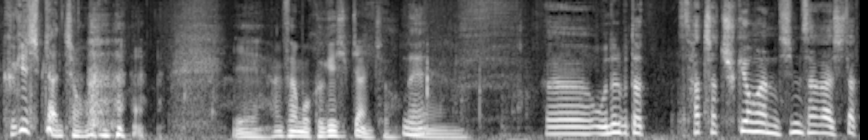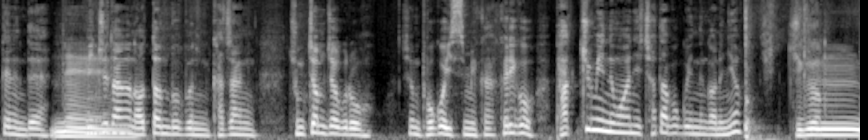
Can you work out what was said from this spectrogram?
그게 쉽지 않죠. 예, 항상 뭐 그게 쉽지 않죠. 네. 예. 어, 오늘부터 4차 추경안 심사가 시작되는데 네. 민주당은 어떤 부분 가장 중점적으로 좀 보고 있습니까? 그리고 박주민 의원이 쳐다보고 있는 거는요? 지금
